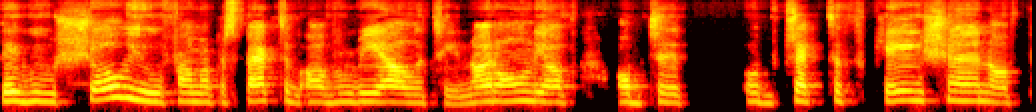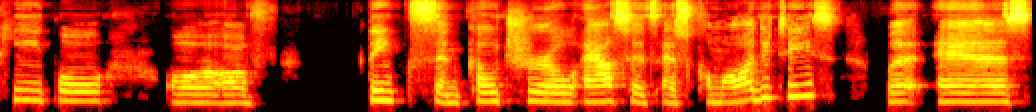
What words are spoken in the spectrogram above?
they will show you from a perspective of reality, not only of object, objectification of people or of things and cultural assets as commodities, but as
